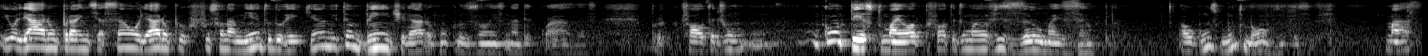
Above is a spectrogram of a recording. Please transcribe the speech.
e olharam para a iniciação, olharam para o funcionamento do reikiano e também tiraram conclusões inadequadas. por falta de um, um contexto maior, por falta de uma visão mais ampla. Alguns muito bons, inclusive, mas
